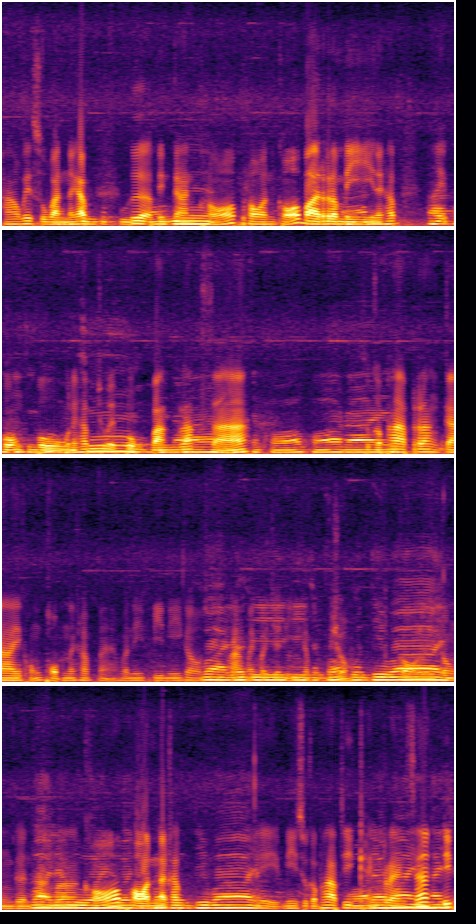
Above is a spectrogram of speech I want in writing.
ท้าวเวสสุวรรณนะครับ เพื่อเป็นการขอพรขอบารมีนะครับ ให้องค์ปู่นะครับ ช่วยปกปักรักษาสุขภาพร่างกายของผมนะครับวันนี้ปีนี้ก็สุขภาพไม่ค่อยจะดีครับคุณผู้ชมก็เลยต้องเดินทางมาขอพรนะครับให้มีสุขภาพที่แข็งแรงสักนิด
